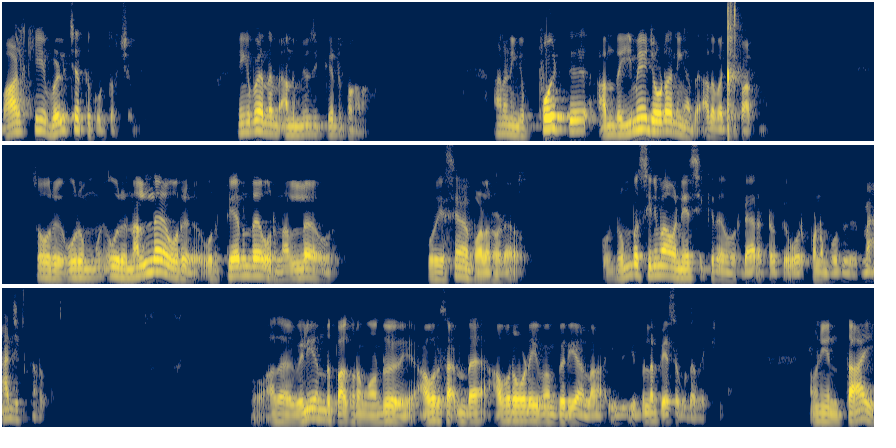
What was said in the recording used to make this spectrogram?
வாழ்க்கையே வெளிச்சத்தை கொடுத்துருச்சு அப்படி. நீங்கள் போய் அந்த அந்த மியூசிக் கேட்டு பார்க்கலாம். ஆனால் நீங்கள் போயிட்டு அந்த இமேஜோடு நீங்கள் அதை அதை வச்சு பார்க்கணும். ஸோ ஒரு ஒரு ஒரு நல்ல ஒரு ஒரு தேர்ந்த ஒரு நல்ல ஒரு ஒரு இசையமைப்பாளரோட ஒரு ரொம்ப சினிமாவை நேசிக்கிற ஒரு டேரக்டர் போய் ஒர்க் பண்ணும்போது மேஜிக் நடக்கும். ஸோ அதை வெளியே வந்து பார்க்குறவங்க வந்து அவர் சண்டை அவரோட இவன் பெரிய ஆளா இது இப்படிலாம் பேசக்கூடாது ஆக்சுவலாக அவன் என் தாய்.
